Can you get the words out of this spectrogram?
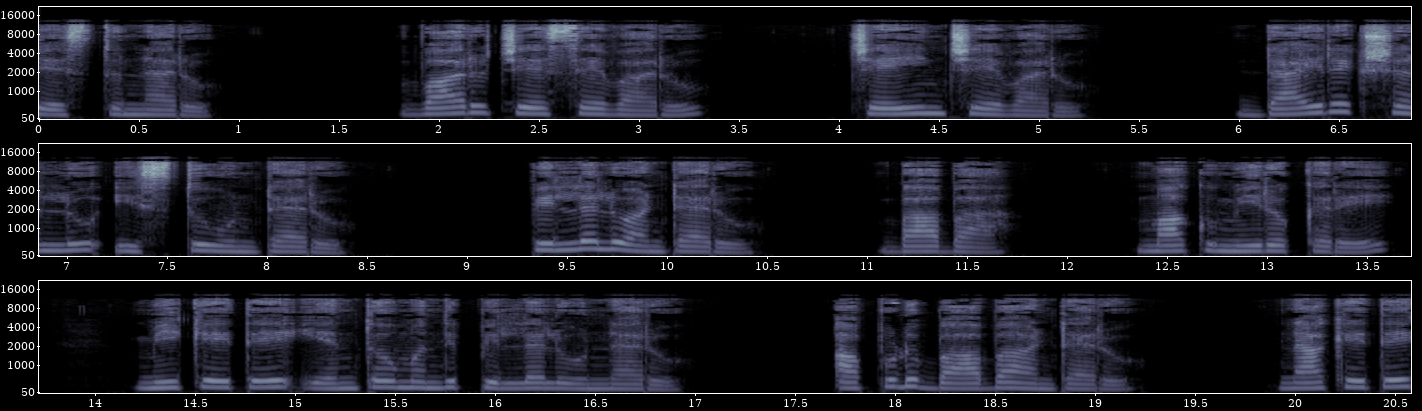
చేస్తున్నారు. వారు చేసేవారు చేయించేవారు. డైరెక్షన్లు ఇస్తూ ఉంటారు. పిల్లలు అంటారు బాబా మాకు మీరొక్కరే మీకైతే ఎంతోమంది పిల్లలు ఉన్నారు. అప్పుడు బాబా అంటారు నాకైతే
